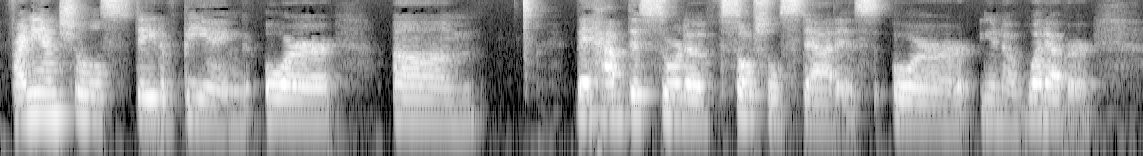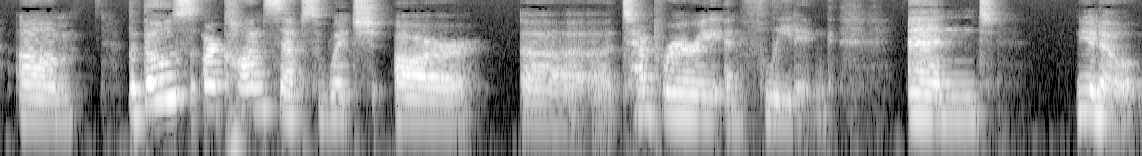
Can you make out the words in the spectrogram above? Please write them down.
financial state of being, or, um, they have this sort of social status, or, you know, whatever. Um, but those are concepts which are uh, temporary and fleeting. And, you know,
